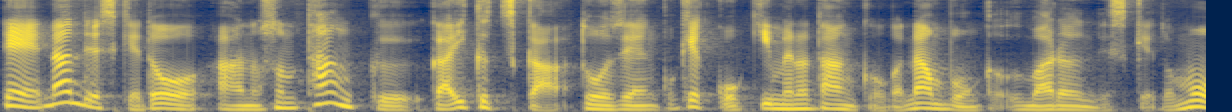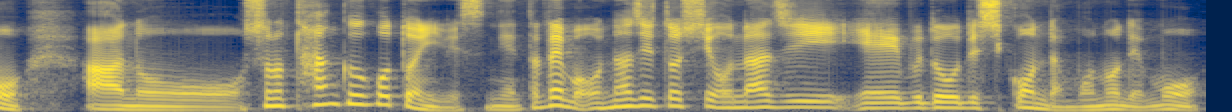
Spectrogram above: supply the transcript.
で、なんですけど、あの、そのタンクがいくつか、当然、結構大きめのタンクが何本か埋まるんですけども、あの、そのタンクごとにですね、例えば同じ年同じ、えー、ブドウで仕込んだものでも、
